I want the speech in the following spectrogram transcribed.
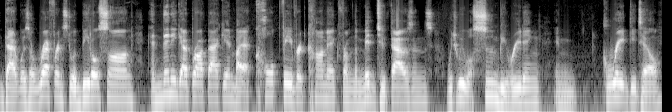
that was a reference to a Beatles song, and then he got brought back in by a cult favorite comic from the mid 2000s, which we will soon be reading in great detail.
